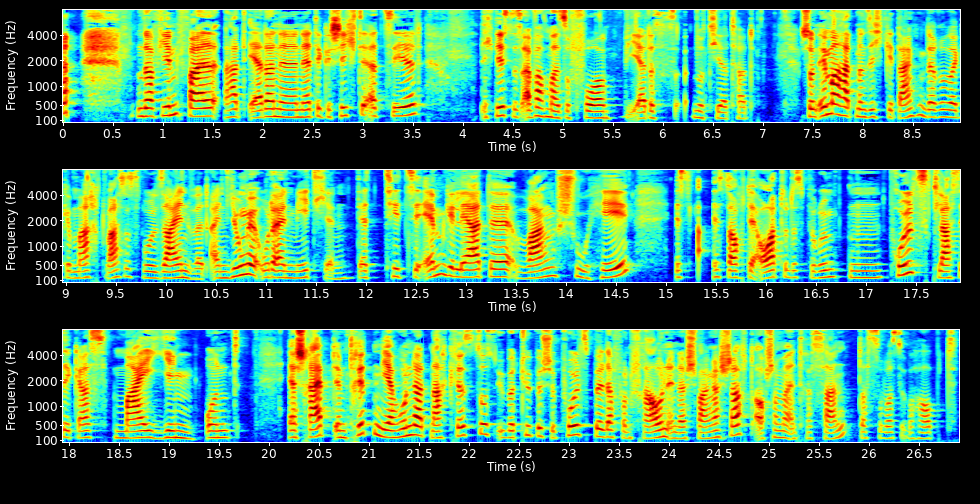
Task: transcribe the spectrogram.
Und auf jeden Fall hat er dann eine nette Geschichte erzählt. Ich lese das einfach mal so vor, wie er das notiert hat. Schon immer hat man sich Gedanken darüber gemacht, was es wohl sein wird, ein Junge oder ein Mädchen. Der TCM-Gelehrte Wang Shuhe ist, ist auch der Autor des berühmten Pulsklassikers Mai Ying. Und er schreibt im dritten Jahrhundert nach Christus über typische Pulsbilder von Frauen in der Schwangerschaft. Auch schon mal interessant, dass sowas überhaupt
